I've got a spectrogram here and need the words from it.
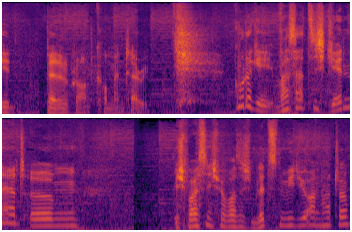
in Battleground Commentary. Gut, okay, was hat sich geändert? Ähm, ich weiß nicht mehr, was ich im letzten Video anhatte.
